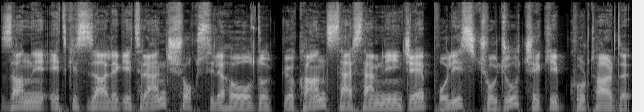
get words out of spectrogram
Zanlıyı etkisiz hale getiren şok silahı oldu. Gökhan sersemleyince polis çocuğu çekip kurtardı.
